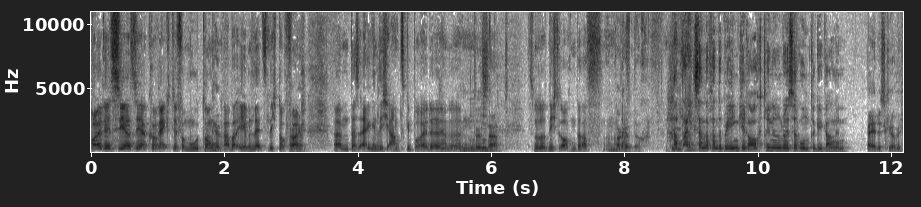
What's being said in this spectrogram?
eure sehr, sehr korrekte Vermutung, okay. aber eben letztlich doch falsch, okay. ähm, dass eigentlich Amtsgebäude. Ähm, Interessant. Dass man dort nicht rauchen darf und man okay. darf doch. Hat Alexander van der Bellen geraucht drinnen oder ist er runtergegangen? Beides, glaube ich.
